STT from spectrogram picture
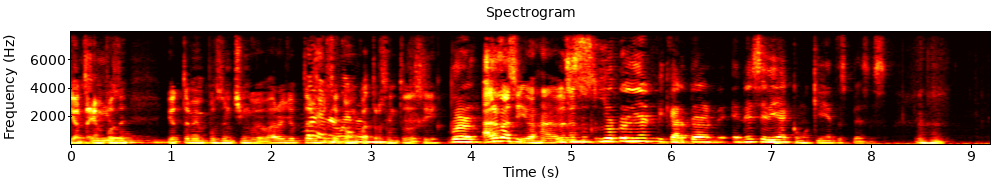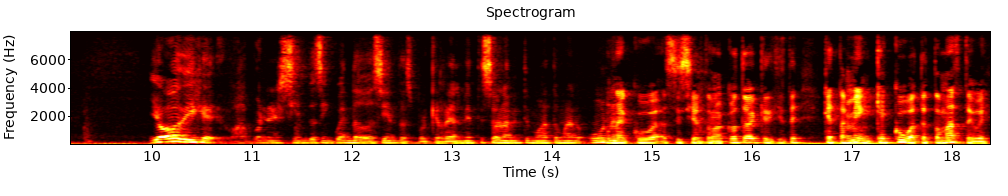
Yo también Sí, puse, un- yo también puse un chingo de varos, yo también Bueno, puse como bueno. 400 así. Bueno, Algo así, ajá. Yo tenía en mi cartera en, en ese día como 500 pesos. ajá. Yo dije, voy a poner 150 o 200 porque realmente solamente me voy a tomar una. Una cuba, sí, cierto. Me acuerdo todavía que dijiste que también, ¿qué cuba te tomaste, güey?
